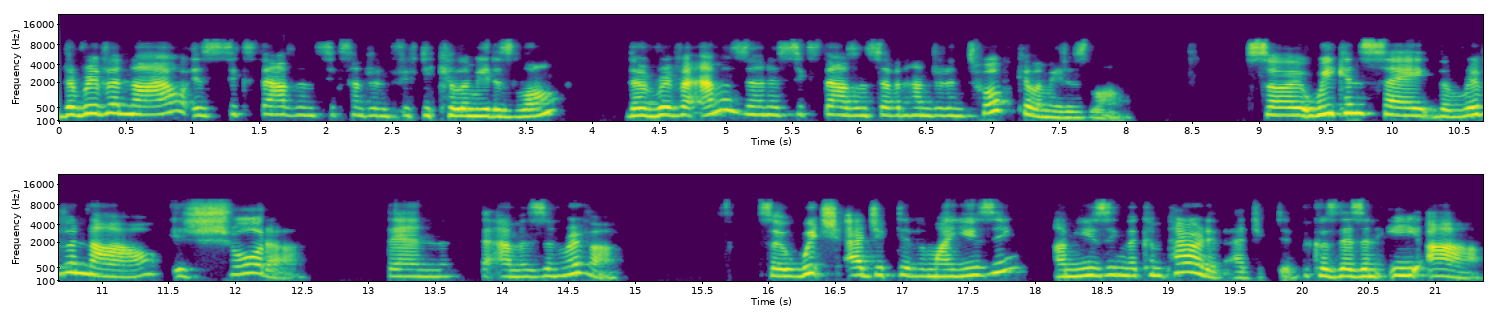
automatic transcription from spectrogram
the River Nile is 6,650 kilometers long. The River Amazon is 6,712 kilometers long. So we can say the River Nile is shorter than the Amazon River. So which adjective am I using? I'm using the comparative adjective because there's an ER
